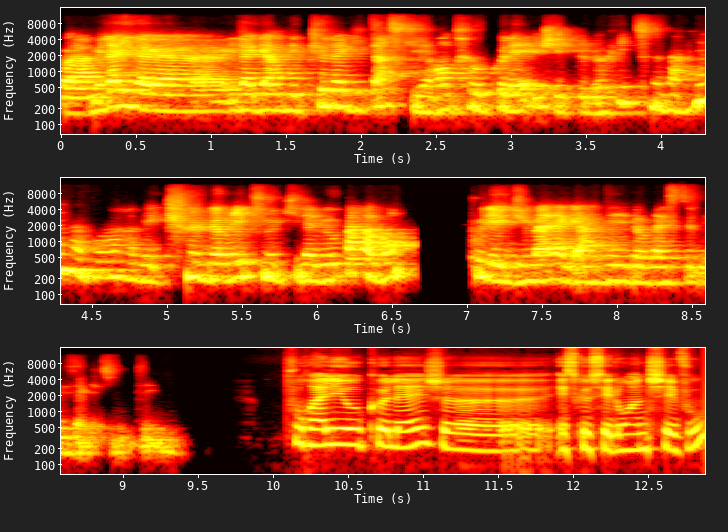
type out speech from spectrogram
Voilà. Mais là, il a, il a gardé que la guitare parce qu'il est rentré au collège et que le rythme n'a rien à voir avec le rythme qu'il avait auparavant. Du coup, il a eu du mal à garder le reste des activités. Pour aller au collège, euh, est-ce que c'est loin de chez vous?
